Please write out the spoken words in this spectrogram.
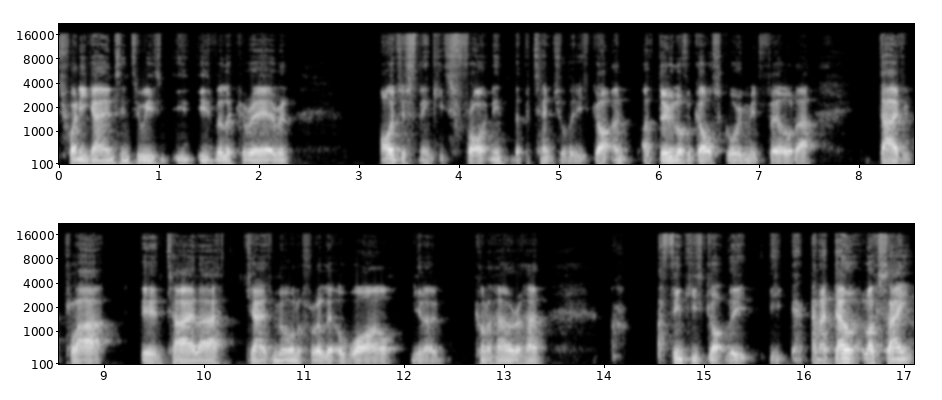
twenty games into his, his, his Villa career, and I just think it's frightening the potential that he's got, and I do love a goal scoring midfielder, David Platt, Ian Taylor, James Milner for a little while, you know, Conor Hourihane. I think he's got the, he, and I don't like I say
